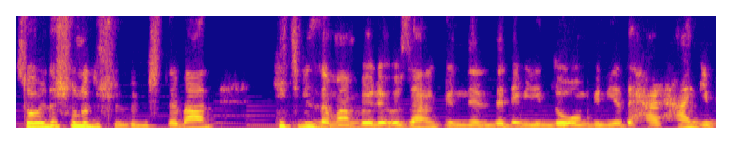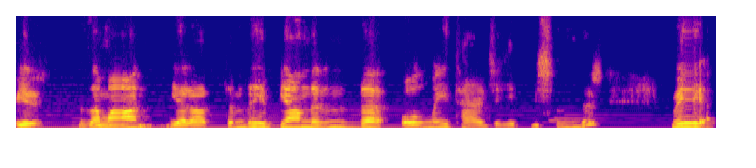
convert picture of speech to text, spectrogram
Sonra da şunu düşündüm işte ben hiçbir zaman böyle özel günlerinde ne bileyim doğum günü ya da herhangi bir zaman yarattığımda hep yanlarında olmayı tercih etmişimdir. Ve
